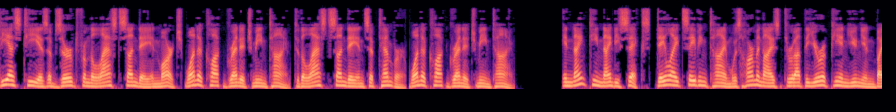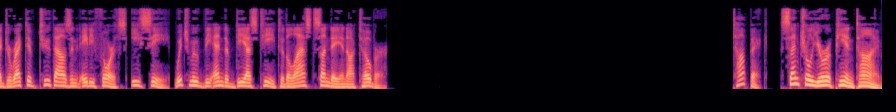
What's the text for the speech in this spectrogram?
DST is observed from the last Sunday in March 1 o'clock Greenwich Mean Time to the last Sunday in September 1 o'clock Greenwich Mean Time. In 1996, daylight saving time was harmonized throughout the European Union by Directive 2084 EC, which moved the end of DST to the last Sunday in October. Topic: Central European Time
